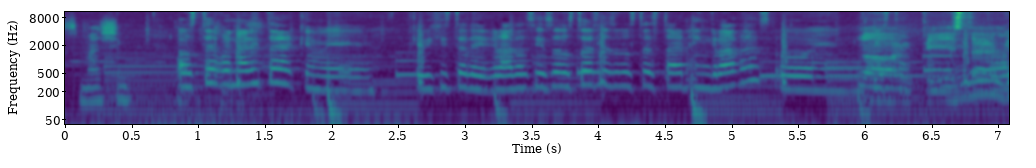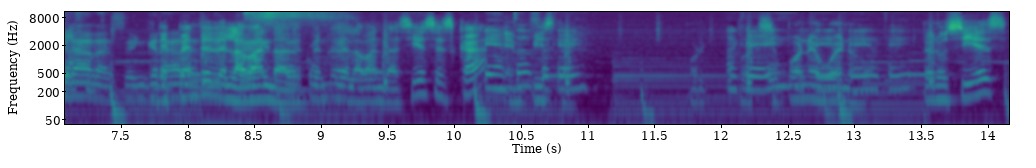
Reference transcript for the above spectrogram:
Smashing. A usted, bueno, ahorita que me que dijiste de gradas y eso, ¿a ustedes les gusta estar en gradas o en No, pista? en pista. En gradas, en gradas. Depende de la banda, depende de la banda. Si es ska, en pista. Porque se pone bueno. Pero si es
